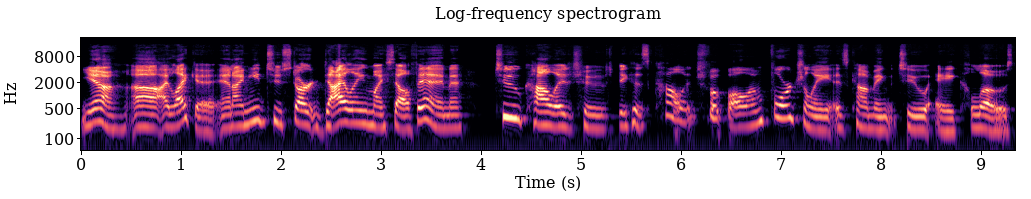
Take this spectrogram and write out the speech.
Yeah, uh, I like it. And I need to start dialing myself in to college hoops because college football, unfortunately, is coming to a close.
